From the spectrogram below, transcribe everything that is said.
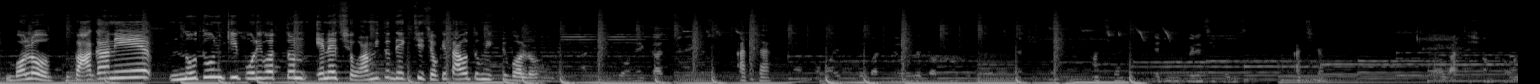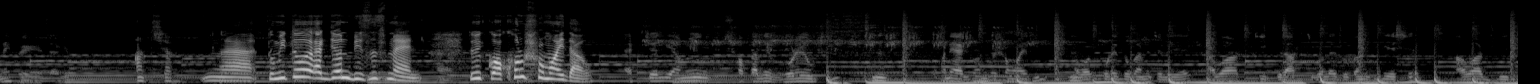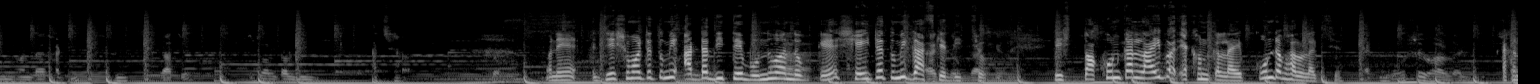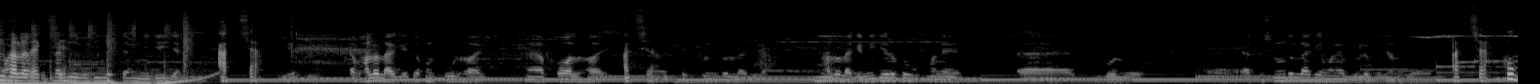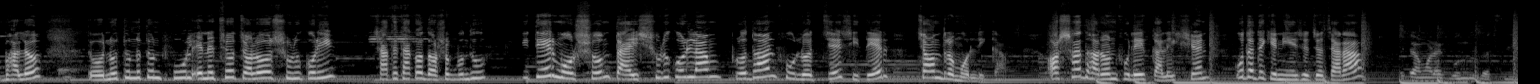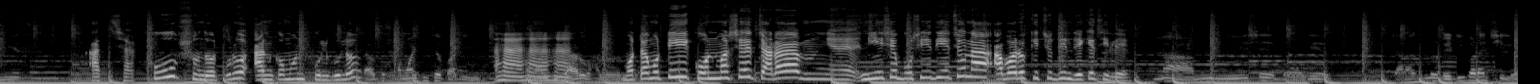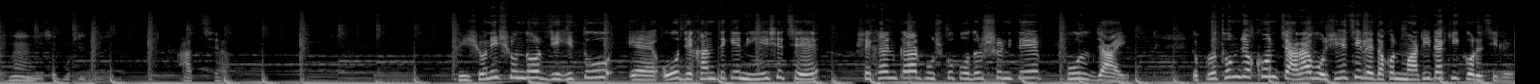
বলো বাগানে নতুন কি পরিবর্তন এনেছো? আমি তো দেখছি চোখে তাও তুমি একটু বলো। আচ্ছা। আচ্ছা। গাছের সংখ্যা অনেক হয়ে গেছে আগে। আচ্ছা। তুমি তো একজন বিজনেসম্যান হ্যাঁ। তুমি কখন সময় দাও? অ্যাকচুয়ালি আমি সকালে ভোরে উঠি। মানে এক ঘণ্টা সময় দিই। আবার দোকানে চলে যাই। আবার ঠিক রাত্রিবেলায় দোকান থেকে এসে আবার দুই তিন ঘণ্টা খাটি। রাতে জল টল দিই। আচ্ছা। মানে যে সময়টা তুমি আড্ডা দিতে বন্ধু বান্ধবকে সেইটা তুমি গাছকে দিচ্ছ। বেশ, তখনকার লাইভ আর এখনকার লাইভ কোনটা ভালো লাগছে? এখন অবশ্যই ভালো লাগে এখন ভালো লাগছে। আমি নিজেই জানি। আচ্ছা। তা ভালো লাগে যখন ফুল হয় ফল হয়। আচ্ছা। খুব সুন্দর লাগে। ভালো লাগে। নিজেরও খুব মানে কি বলব এত সুন্দর লাগে মানে বলে বোঝানো যায়। আচ্ছা খুব ভালো। তো নতুন নতুন ফুল এনেছো চলো শুরু করি। সাথে থাকো দর্শক বন্ধু। শীতের মরশুম তাই শুরু করলাম। প্রধান ফুল হচ্ছে শীতের চন্দ্রমল্লিকা। অসাধারণ ফুলের কালেকশন কোথা থেকে নিয়ে এসেছ চারা? এটা আমার এক বন্ধুর কাছ থেকে নিয়ে এসেছি। আচ্ছা খুব সুন্দর পুরো আনকমন ফুলগুলো। সময় দিতে পারিনি। হ্যাঁ হ্যাঁ হ্যাঁ। মোটামুটি কোন মাসে চারা নিয়ে এসে বসিয়ে দিয়েছ না আবারও কিছুদিন রেখেছিলে? না আমি নিয়ে এসে চারাগুলো রেডি করা ছিল নিয়ে এসে বসিয়ে দিয়েছি। আচ্ছা। ভীষণই সুন্দর। যেহেতু ও যেখান থেকে নিয়ে এসেছে সেখানকার পুষ্প প্রদর্শনীতে ফুল যায়। তো প্রথম যখন চারা বসিয়েছিলে তখন মাটিটা কি করেছিলে।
